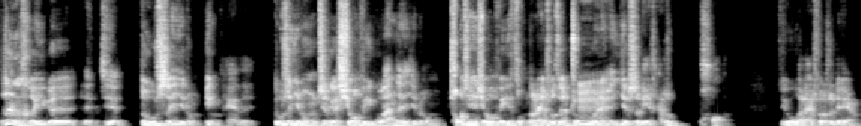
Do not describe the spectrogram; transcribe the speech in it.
任何一个人借，都是一种病态的。都是一种这个消费观的一种超前消费，总的来说，在中国人的意识里还是不好的。对于我来说是这样，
